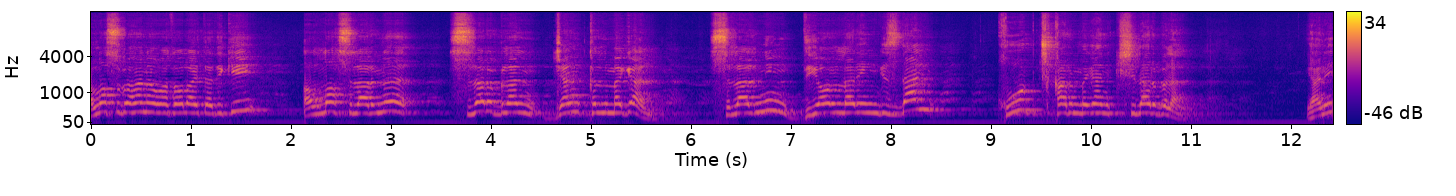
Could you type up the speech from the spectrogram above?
Alloh subhanahu va taolo aytadiki, Alloh sizlarni sizlar bilan jang qilmagan, sizlarning diyorlaringizdan quvib chiqarmagan kishilar bilan Ya'ni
